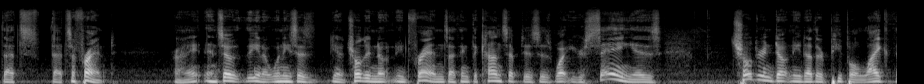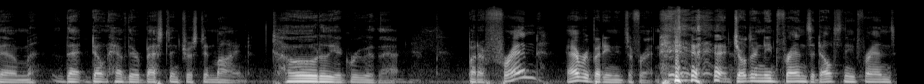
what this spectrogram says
That's that's a friend, right? And so, you know, when he says, you know, children don't need friends, I think the concept is is what you're saying is children don't need other people like them that don't have their best interest in mind. Totally agree with that. Mm-hmm. But a friend, everybody needs a friend. children need friends, adults need friends,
